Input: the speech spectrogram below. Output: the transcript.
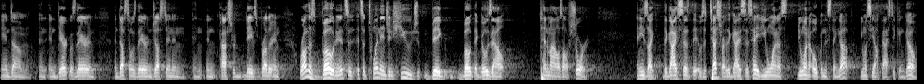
And, um, and, and Derek was there, and, and Dustin was there, and Justin, and, and, and Pastor Dave's brother. And we're on this boat, and it's a, it's a twin-engine, huge, big boat that goes out 10 miles offshore. And he's like, the guy says, it was a test drive. The guy says, hey, do you want to, do you want to open this thing up? You want to see how fast it can go?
